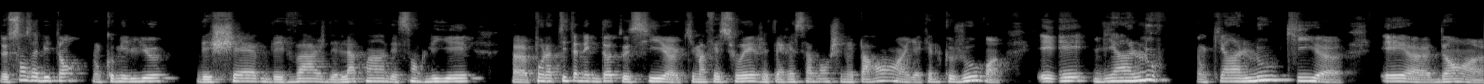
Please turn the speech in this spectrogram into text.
de 100 habitants, donc au milieu des chèvres, des vaches, des lapins, des sangliers. Euh, pour la petite anecdote aussi euh, qui m'a fait sourire, j'étais récemment chez mes parents euh, il y a quelques jours et il y a un loup donc il y a un loup qui euh, est euh, dans euh,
